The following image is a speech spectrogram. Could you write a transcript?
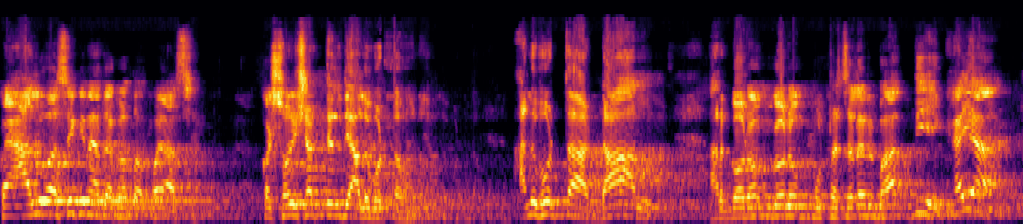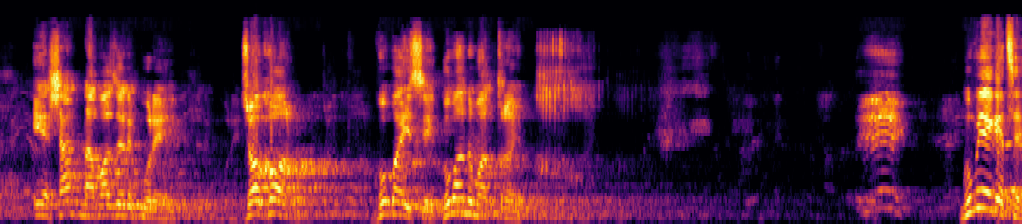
কয়, আলু আছে কিনা? দেখো তো, কয়, আছে। কয়, সরিষার তেল দিয়ে আলু ভর্তা বানাও আলু ভর্তা, ডাল আর গরম গরম মোটা চালের ভাত দিয়ে খাইয়া এসার নামাজের পরে যখন ঘুমাইছে, ঘুমানো মাত্র ঘুমিয়ে গেছে।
